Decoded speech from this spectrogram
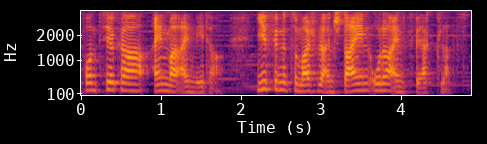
von ca. 1 x 1 Meter. Hier findet zum Beispiel ein Stein oder ein Zwerg Platz.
